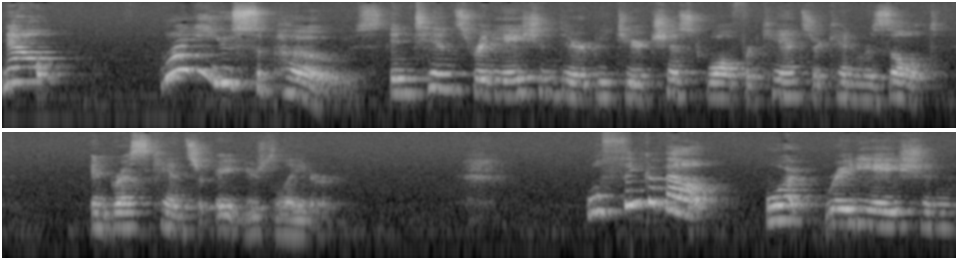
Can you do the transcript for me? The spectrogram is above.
Now, why do you suppose intense radiation therapy to your chest wall for cancer can result in breast cancer eight years later. Well, think about what radiation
